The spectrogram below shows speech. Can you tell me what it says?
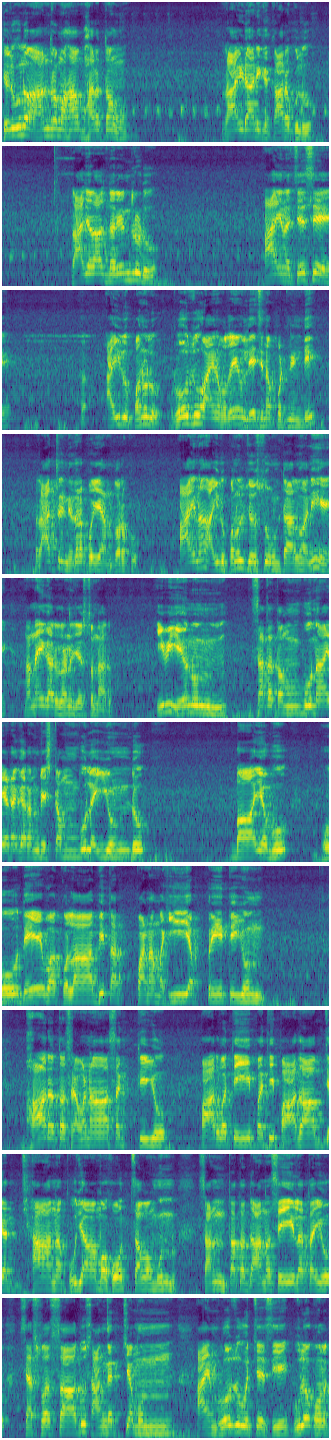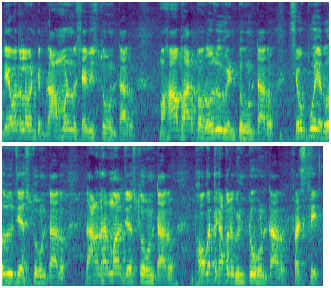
తెలుగులో ఆంధ్ర మహాభారతం రాయడానికి కారకులు రాజరాజ నరేంద్రుడు ఆయన చేసే ఐదు పనులు. రోజు ఆయన ఉదయం లేచినప్పటి నుండి రాత్రి నిద్రపోయేంత వరకు ఆయన ఐదు పనులు చేస్తూ ఉంటారు అని నన్నయ్య గారు వివరణ చేస్తున్నారు. ఇవి ఏను సతతంబు నాయడగరం విష్టంబులయ్యుండు. బాయవు భూదేవ కులాభితర్పణ మహీయ ప్రీతియున్ భారత శ్రవణాసక్తియు పార్వతీపతి పాదాబ్జ ధ్యాన పూజా మహోత్సవమున్ సంతత దానశీలతయు శశ్వసాధు సాంగత్యమున్ ఆయన రోజు వచ్చేసి భూలోకంలో దేవతల వంటి బ్రాహ్మణులు సేవిస్తూ ఉంటారు. మహాభారతం రోజు వింటూ ఉంటారు. శివపూజ రోజు చేస్తూ ఉంటారు. దాన ధర్మాలు చేస్తూ ఉంటారు. భగవత్ కథలు వింటూ ఉంటారు. స్వస్తి.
